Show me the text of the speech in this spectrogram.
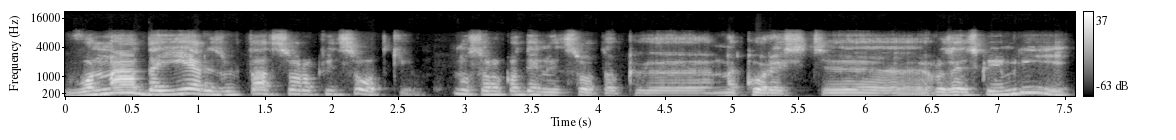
вона дає результат 40%. Ну, 41% е, на користь е, грузинської мрії.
